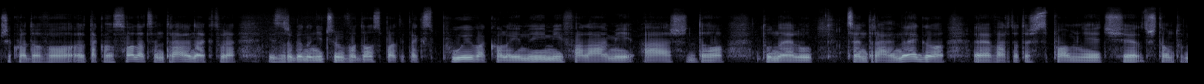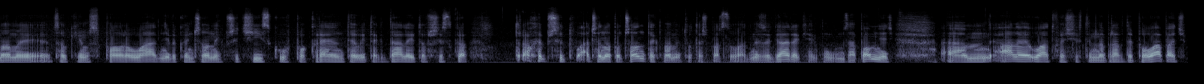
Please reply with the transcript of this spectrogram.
Przykładowo ta konsola centralna, która jest zrobiona niczym wodospad i tak spływa kolejnymi falami aż do tunelu centralnego. E, Warto też wspomnieć, zresztą tu mamy całkiem sporo ładnie wykończonych przycisków, pokręteł i tak dalej. To wszystko trochę przytłacza na początek. Mamy tu też bardzo ładny zegarek, jak mógłbym zapomnieć, ale łatwo się w tym naprawdę połapać.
